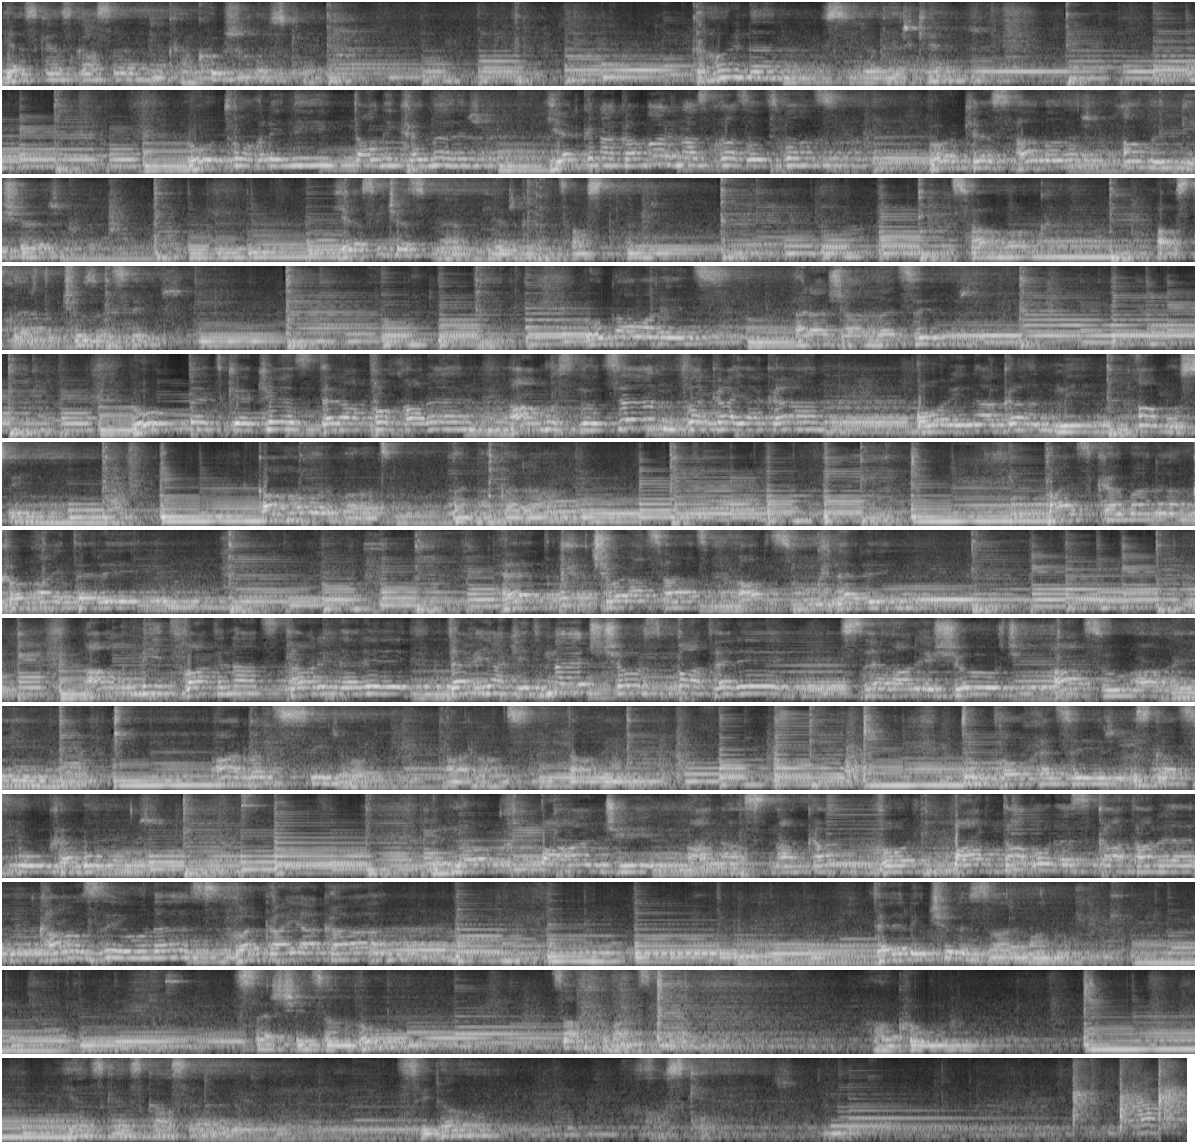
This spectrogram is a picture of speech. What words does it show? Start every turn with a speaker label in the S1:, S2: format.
S1: Ես քեզ կասեմ քնքուշ խոսքեր Կհորինեմ սիրո երկեր Ու թող լինի տանիքը մեր Երկնակամարն աստղազոցված Որ քեզ համար ամեն գիշեր Ես իջեցնեմ երկրից աստղեր Ցավոք աստղեր դու չուզեցիր Ու կամարից հրաժարվեցիր Ու պետք է քեզ դրա փոխարեն ամուսնության վկայական օրինական մի ամուսին կահավորված բնակարան բայց կմնա քո այտերի հետք չորացած արցունքների անմիտ վատնած տարիների դղյակիդ մեջ չորս պատերի սեղանի շուրջ հաց ու աղի առանց սիրո առանց տաղի դու փոխեցիր զգացմունքը մեր լոք պահանջի անասնական, որ պարտավոր ես կատարել, քանզի ունես վկայական։ Դելի չու ես զարմանում, Սերջի ծնվում, ծախված հոգում Ես կեզ կասել սիրո խոսքեր Bravo.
